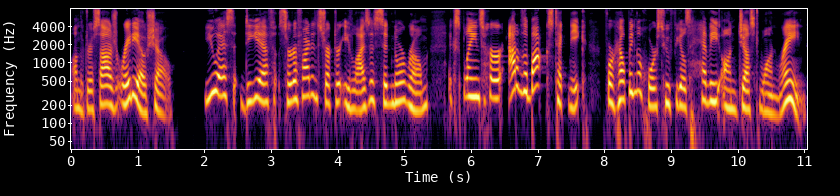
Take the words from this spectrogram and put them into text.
on the Dressage Radio Show. USDF certified instructor Elisa Sydnor Romm explains her out of the box technique for helping a horse who feels heavy on just one rein.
